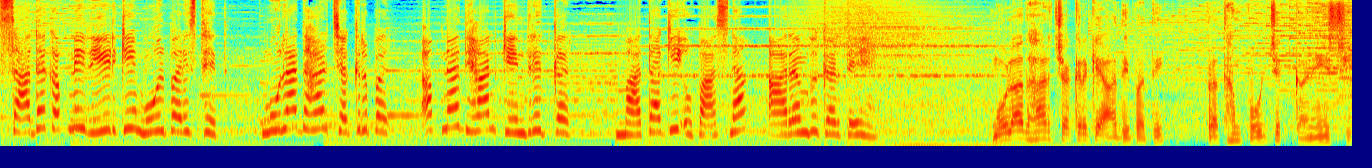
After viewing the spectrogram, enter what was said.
साधक अपनी रीढ़ के मूल पर स्थित मूलाधार चक्र पर अपना ध्यान केंद्रित कर माता की उपासना आरंभ करते हैं। मूलाधार चक्र के अधिपति प्रथम पूज्य गणेश जी।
